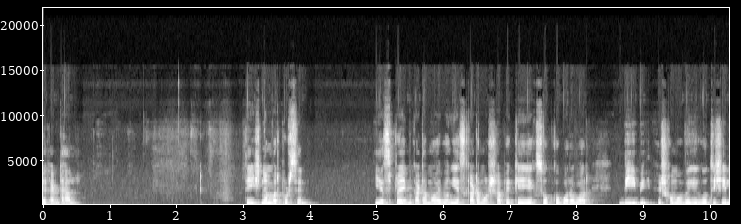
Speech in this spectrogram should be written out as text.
রেখার ঢাল। তেইশ নম্বর কোশ্চেন এস প্রাইম কাঠামো এবং এস কাঠামোর সাপেক্ষে এক্স অক্ষ বরাবর ভি সমবেগে গতিশীল।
